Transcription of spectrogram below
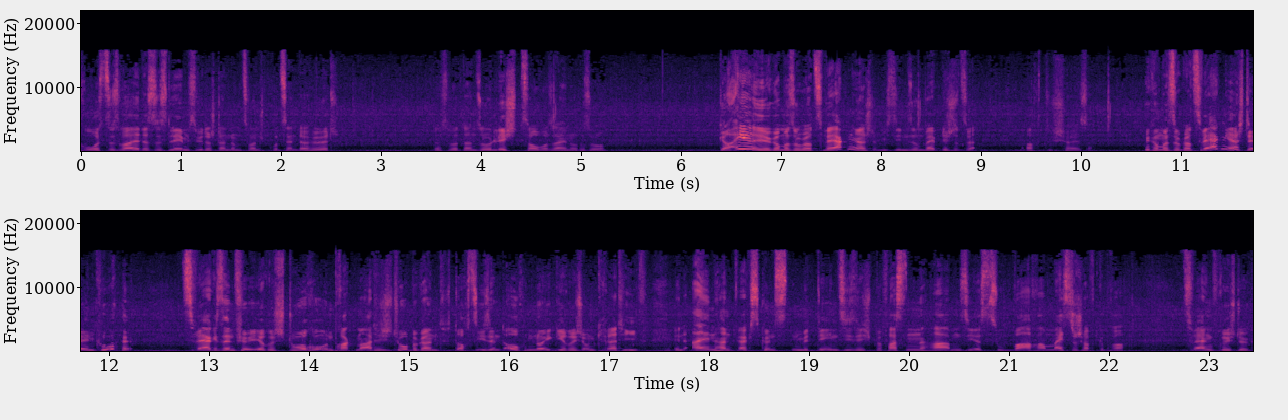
Trost des Waldes ist Lebenswiderstand um 20% erhöht. Das wird dann so Lichtzauber sein oder so. Geil, hier kann man sogar Zwergen herstellen. Wie sieht so ein weiblicher Zwerg... Ach du Scheiße. Hier kann man sogar Zwergen herstellen. Cool. Zwerge sind für ihre sture und pragmatische Tour bekannt, doch sie sind auch neugierig und kreativ. In allen Handwerkskünsten, mit denen sie sich befassen, haben sie es zu wahrer Meisterschaft gebracht. Zwergenfrühstück.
